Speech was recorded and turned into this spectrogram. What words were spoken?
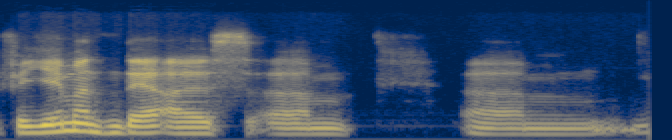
für jemanden, der als ähm, ähm,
